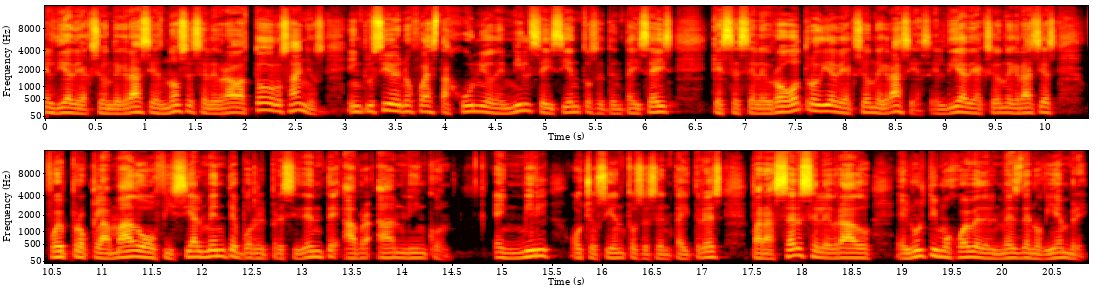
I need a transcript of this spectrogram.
El Día de Acción de Gracias no se celebraba todos los años, inclusive no fue hasta junio de 1676 que se celebró otro Día de Acción de Gracias. El Día de Acción de Gracias fue proclamado oficialmente por el presidente Abraham Lincoln en 1863 para ser celebrado el último jueves del mes de noviembre.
